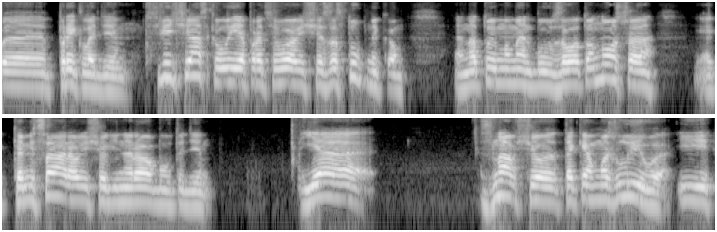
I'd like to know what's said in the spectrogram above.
е, прикладі. В свій час, коли я працював ще заступником, е, на той момент був Золотоноша, е, комісаров, ще генерал був тоді. Я знав, що таке можливо, і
